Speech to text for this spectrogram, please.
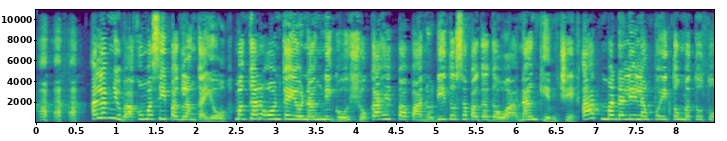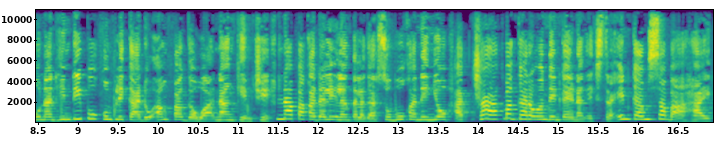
Alam nyo ba, kung masipag lang kayo, magkaroon kayo ng negosyo kahit papano dito sa paggagawa ng kimchi. At madali lang po itong matutunan, hindi po komplikado ang paggawa ng kimchi. Napakadali lang talaga, subukan ninyo at tsak, magkaroon din kayo ng extra income sa bahay.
